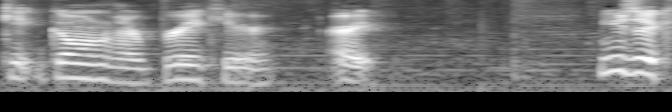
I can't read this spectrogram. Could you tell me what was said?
get going with our break here. All right, music.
